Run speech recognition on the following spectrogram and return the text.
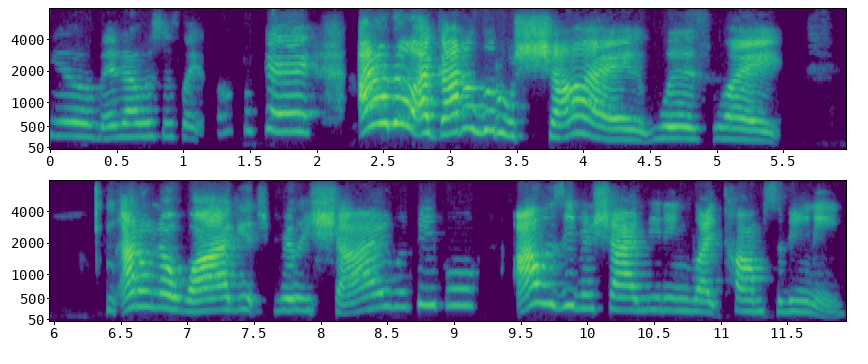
him. And I was just like, oh, okay. I don't know. I got a little shy with like, I don't know why I get really shy with people. I was even shy meeting like Tom Savini.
